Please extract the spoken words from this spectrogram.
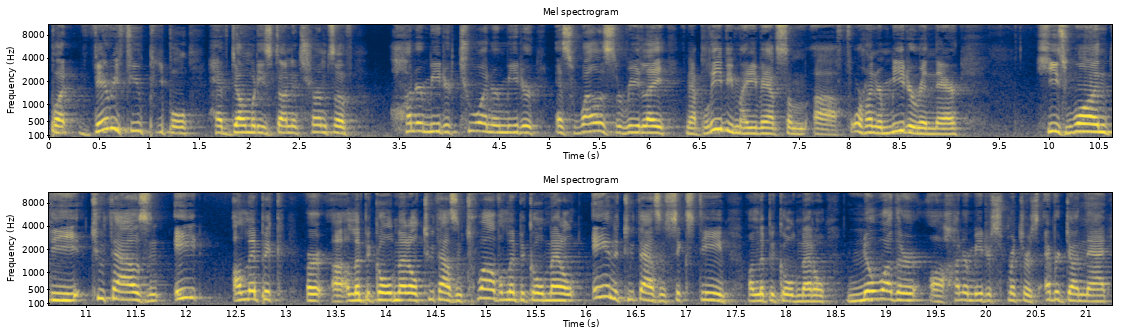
but very few people have done what he's done in terms of 100 meter, 200 meter, as well as the relay. And I believe he might even have some uh, 400 meter in there. He's won the 2008 Olympic or uh, Olympic gold medal, 2012 Olympic gold medal, and the 2016 Olympic gold medal. No other 100 meter sprinter has ever done that.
